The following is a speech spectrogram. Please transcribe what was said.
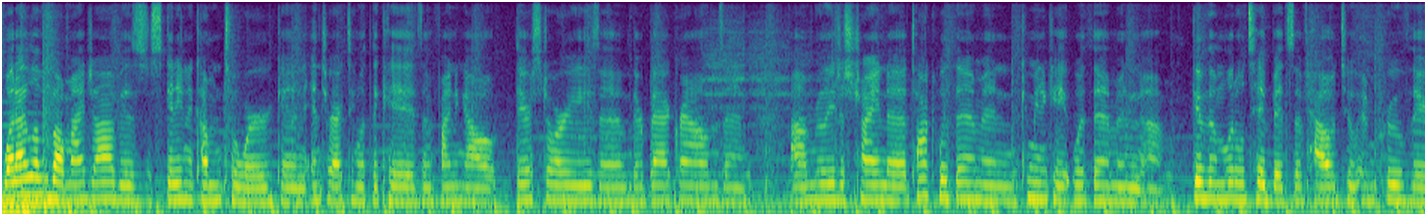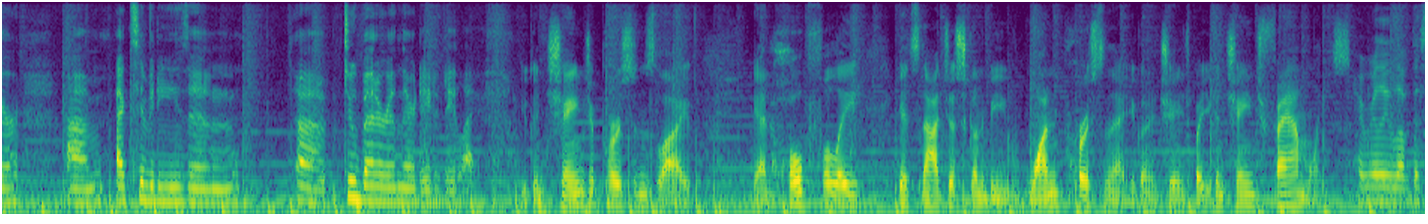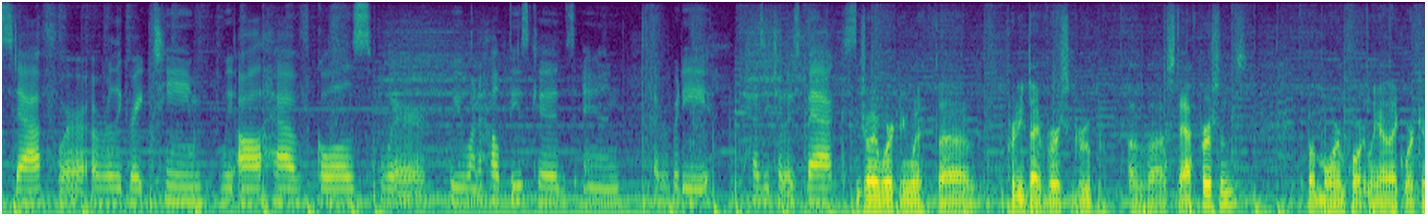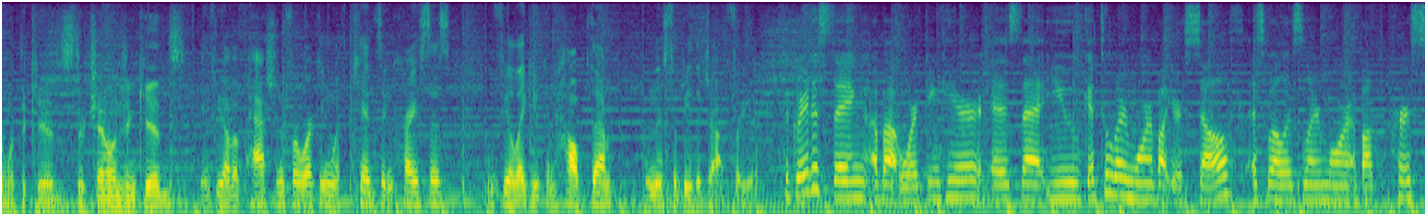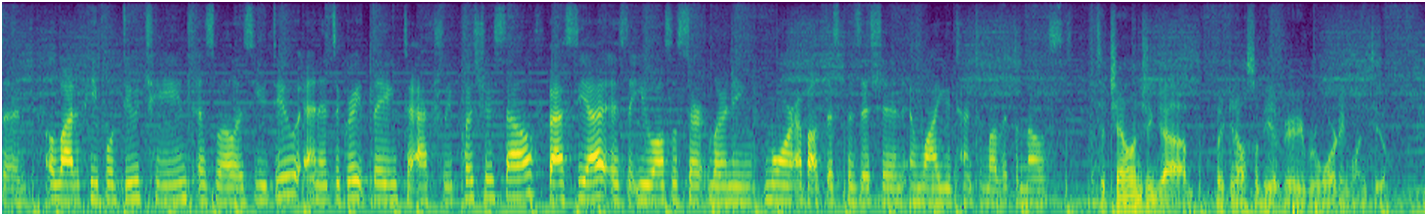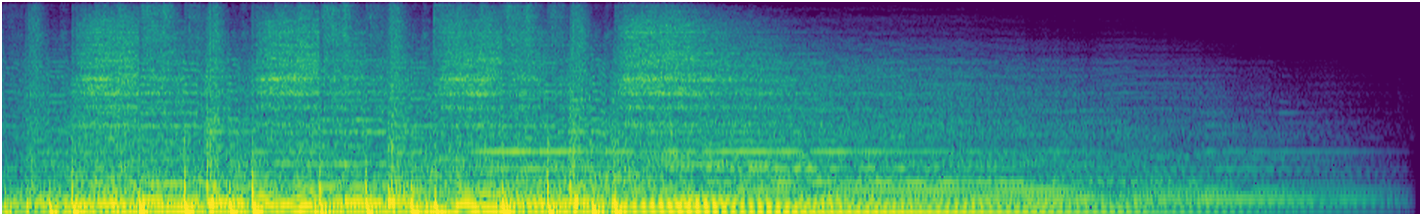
What I love about my job is just getting to come to work and interacting with the kids and finding out their stories and their backgrounds and um, really just trying to talk with them and communicate with them and um, give them little tidbits of how to improve their um, activities and uh, do better in their day-to-day -day life. You can change a person's life and hopefully it's not just going to be one person that you're going to change, but you can change families. I really love the staff. We're a really great team. We all have goals where we want to help these kids and everybody has each other's backs. Enjoy working with uh, a pretty diverse group of uh, staff persons but more importantly I like working with the kids. They're challenging kids. If you have a passion for working with kids in crisis and feel like you can help them, then this would be the job for you. The greatest thing about working here is that you get to learn more about yourself as well as learn more about the person. A lot of people do change as well as you do and it's a great thing to actually push yourself. Best yet is that you also start learning more about this position and why you tend to love it the most. It's a challenging job, but it can also be a very rewarding one too.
